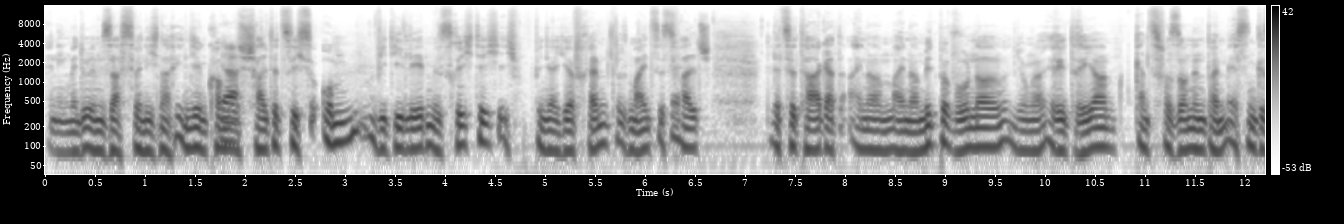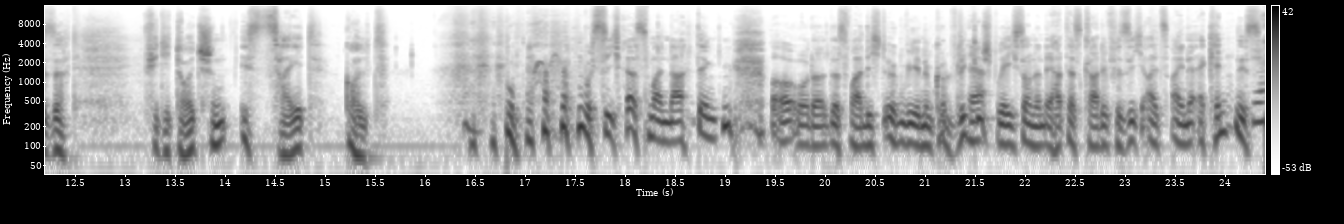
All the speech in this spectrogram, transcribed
Henning, wenn du eben sagst, wenn ich nach Indien komme, ja. schaltet sich um, wie die leben, ist richtig. Ich bin ja hier fremd, also meins ist ja. falsch. Letzte Tage hat einer meiner Mitbewohner, ein junger Eritreer, ganz versonnen beim Essen gesagt, für die Deutschen ist Zeit Gold. Bumm. Muss ich erst mal nachdenken. Oder das war nicht irgendwie in einem Konfliktgespräch, ja. sondern er hat das gerade für sich als eine Erkenntnis ja.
